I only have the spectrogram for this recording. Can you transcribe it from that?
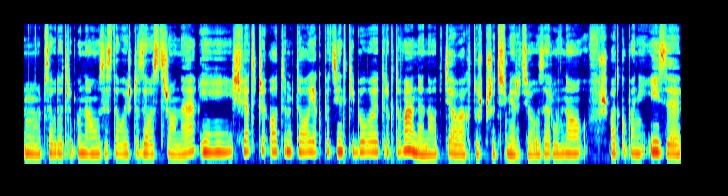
mm, pseudotrybunału zostało jeszcze zaostrzone i świadczy o tym to, jak pacjentki były traktowane na oddziałach tuż przed śmiercią. Zarówno w przypadku pani Izy,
